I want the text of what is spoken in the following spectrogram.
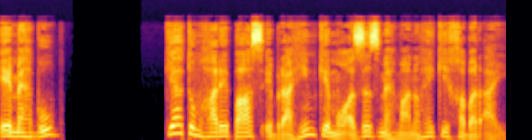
اے محبوب کیا تمہارے پاس ابراہیم کے معزز مہمانوں کی خبر آئی؟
